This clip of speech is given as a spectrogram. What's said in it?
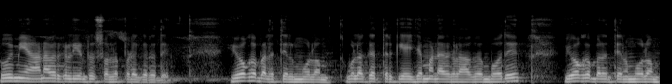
தூய்மையானவர்கள் என்று சொல்லப்படுகிறது. யோக பலத்தின் மூலம் உலகத்திற்கு எஜமானர்கள் ஆகும்போது யோக பலத்தின் மூலம்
